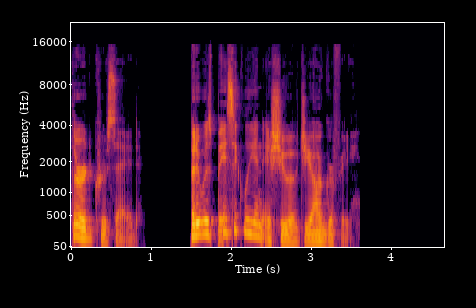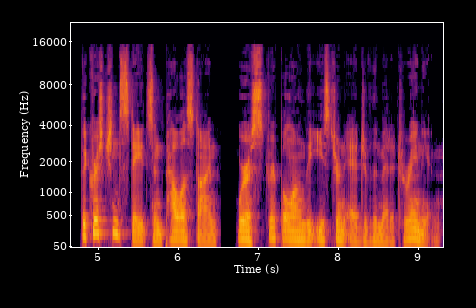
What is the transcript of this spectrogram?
Third Crusade, but it was basically an issue of geography. The Christian states in Palestine were a strip along the eastern edge of the Mediterranean.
